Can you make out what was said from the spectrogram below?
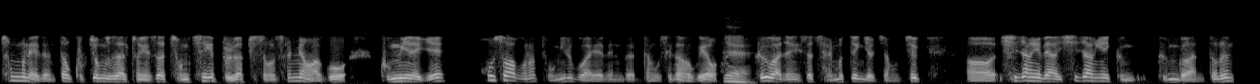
청문회든 또는 국정조사를 통해서 정책의 불가피성을 설명하고 국민에게 호소하거나 동의를 구해야 되는 거라고 생각하고요. 예. 그 과정에서 잘못된 결정, 즉 어, 시장에 대한 시장의 근, 근거한 또는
